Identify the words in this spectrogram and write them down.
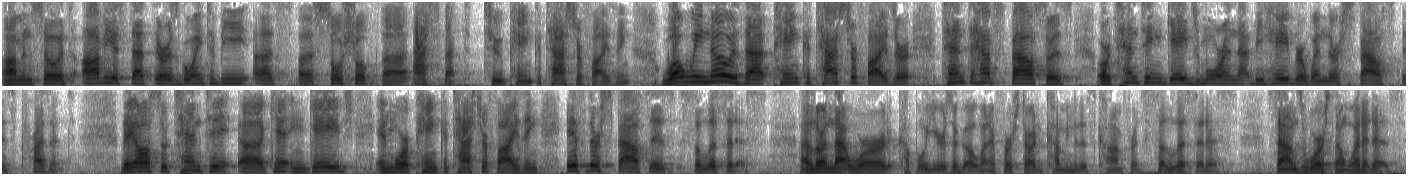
Um, and so it's obvious that there is going to be a, a social uh, aspect to pain catastrophizing. What we know is that pain catastrophizer tend to have spouses or tend to engage more in that behavior when their spouse is present. They also tend to uh, engage in more pain catastrophizing if their spouse is solicitous. I learned that word a couple years ago when I first started coming to this conference solicitous. Sounds worse than what it is.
